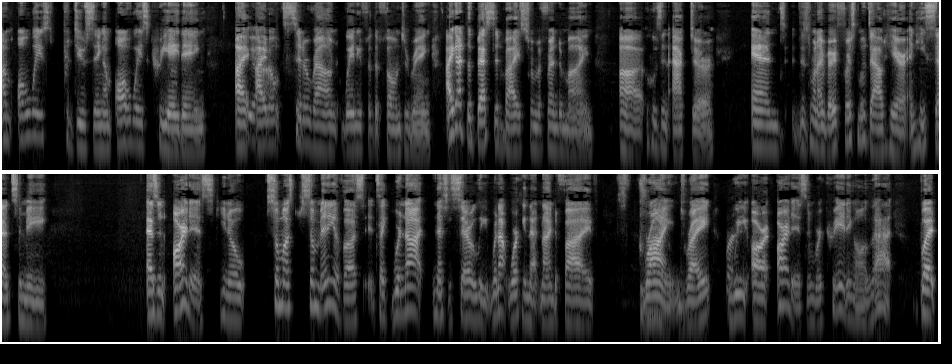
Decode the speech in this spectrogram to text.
i'm always producing i'm always creating I, yeah. I don't sit around waiting for the phone to ring. I got the best advice from a friend of mine uh, who's an actor. And this is when I very first moved out here. And he said to me, as an artist, you know, so much so many of us it's like we're not necessarily we're not working that nine to five grind right, right. we are artists and we're creating all that but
